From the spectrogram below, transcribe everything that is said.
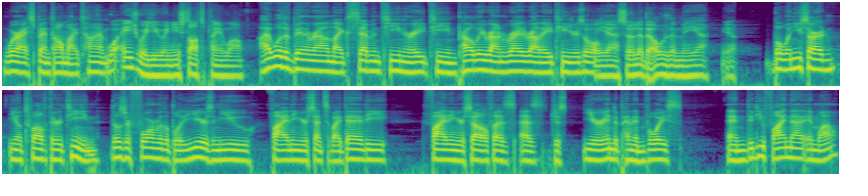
where I spent all my time. What age were you when you started playing WoW? I would have been around like 17 or 18, probably around right around 18 years old. Yeah, so a little bit older than me, yeah. Yeah. But when you started, you know, 12, 13, those are formidable years and you finding your sense of identity, finding yourself as as just your independent voice. And did you find that in WoW?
